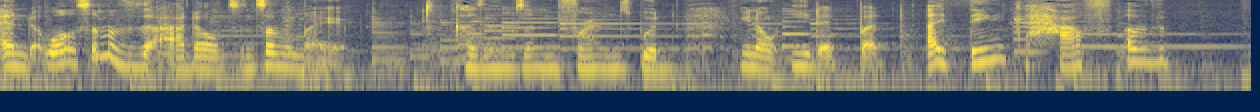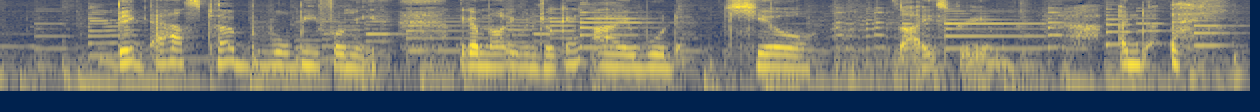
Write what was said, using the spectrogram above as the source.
and well, some of the adults and some of my cousins and friends would, you know, eat it, but I think half of the big ass tub will be for me. Like, I'm not even joking. I would kill the ice cream. And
